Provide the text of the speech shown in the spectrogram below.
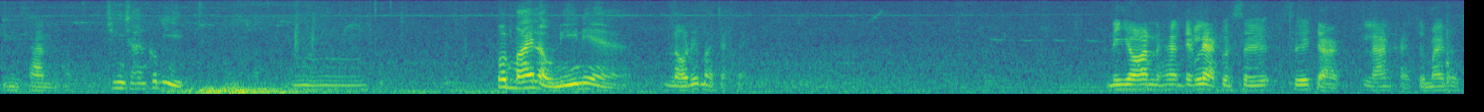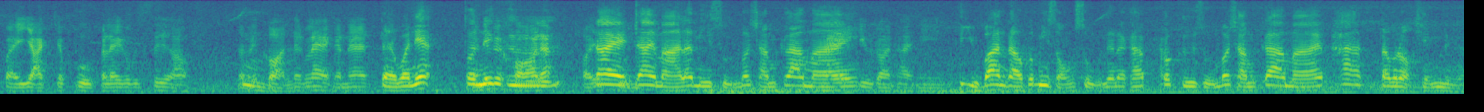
กิงชันครับชิงชันก็มีอีกอืมต้นไม้เหล่านี้เนี่ย เราได้มาจากไหนในย้อนนะฮะแรกๆก็ซื้อซื้อจากร้านขายต้นไม้ทั่วไปอยากจะปลูกอะไรก็ไปซื้อเอาสมัยก่อนแรกๆกันนะ แต่วันเนี้ยต้นนี้อันนี้ไปคือขอแล้วขอจากได้ศูนย์ได้มาแล้วมีศูนย์พ่อชำกล้าไม้ ที่อุดรธานี ที่อยู่บ้านเราก็มี2ศูนย์นะครับ ก็คือศูนย์พ่อชำกล้าไม้ภาคตะวันออกเฉียงเหนือ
